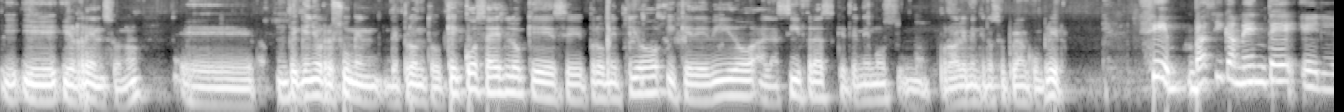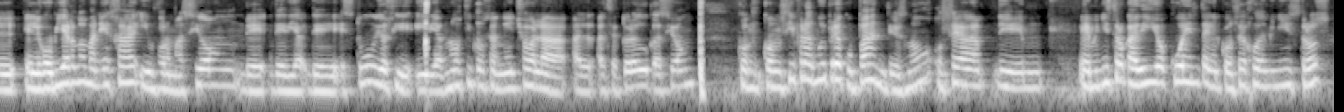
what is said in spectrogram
y, y- y Renzo, ¿no? Eh, un pequeño resumen de pronto. ¿Qué cosa es lo que se prometió y que debido a las cifras que tenemos no, probablemente no se puedan cumplir? Sí, básicamente el, el gobierno maneja información de, de estudios y, diagnósticos que han hecho a la- al, al sector educación con, con cifras muy preocupantes, ¿no? O sea, eh, el ministro Cadillo cuenta en el Consejo de Ministros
